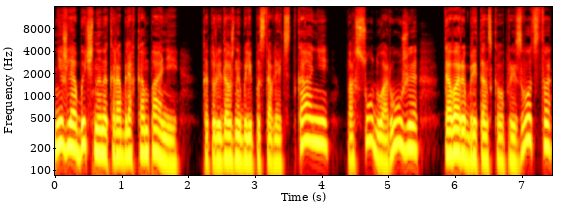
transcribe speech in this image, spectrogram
нежели обычно на кораблях компании, которые должны были поставлять ткани, посуду, оружие, товары британского производства,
